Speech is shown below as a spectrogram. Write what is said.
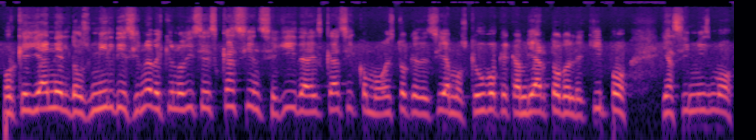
porque ya en el 2019, que uno dice es casi enseguida, es casi como esto que decíamos, que hubo que cambiar todo el equipo y asimismo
